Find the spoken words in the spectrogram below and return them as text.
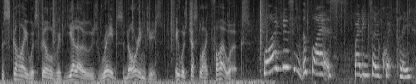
The sky was filled with yellows, reds, and oranges. It was just like fireworks. Why do you think the fire is spreading so quickly?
